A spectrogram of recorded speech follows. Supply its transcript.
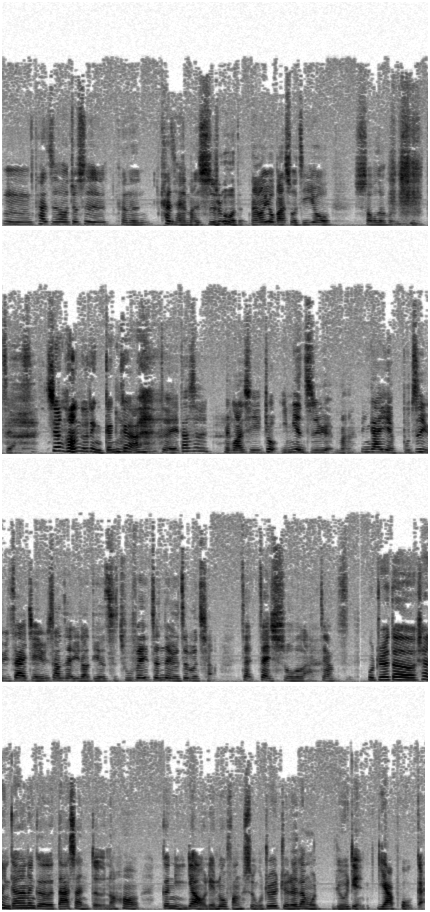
嗯，他之后就是可能看起来蛮失落的，然后又把手机又。收了回去，这样这样好像有点尴尬。嗯，对，但是没关系，就一面之缘嘛，应该也不至于在捷运上再遇到第二次，除非真的有这么巧，再再说啦，这样子。我觉得像你刚刚那个搭讪的，然后跟你要联络方式，我就会觉得让我有一点压迫感。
